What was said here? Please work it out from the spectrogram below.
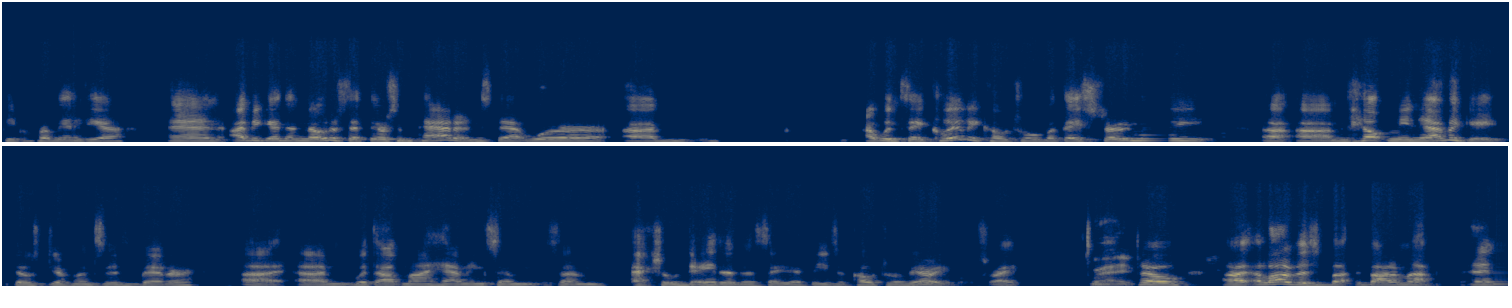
people from India, and I began to notice that there are some patterns that were, um, I wouldn't say clearly cultural, but they certainly uh, um, helped me navigate those differences better uh, um, without my having some some actual data to say that these are cultural variables, right? Right. So uh, a lot of it's bottom up, and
